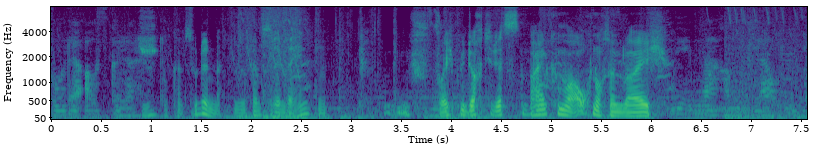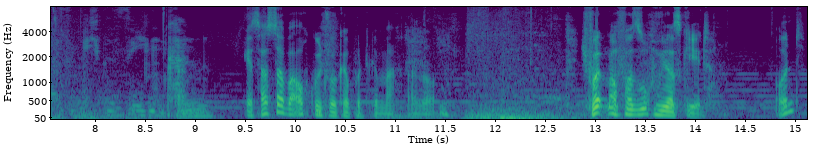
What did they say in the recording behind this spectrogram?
wurde ausgelöscht. Wo kannst du denn? Wie kannst du denn da hinten? Weil ich mir dachte, die letzten beiden können wir auch noch dann gleich. Die Narren glauben, besiegen können. Jetzt hast du aber auch Kultur kaputt gemacht, also. Ich wollte mal versuchen, wie das geht. Und?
